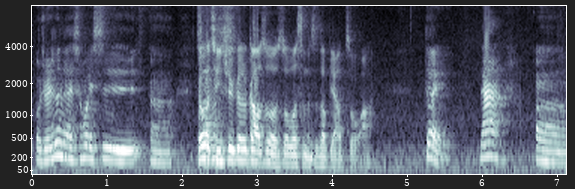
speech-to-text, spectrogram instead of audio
我觉得那个是会是，呃，如果情绪就告诉我说，我什么事都不要做啊。对，那，呃，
